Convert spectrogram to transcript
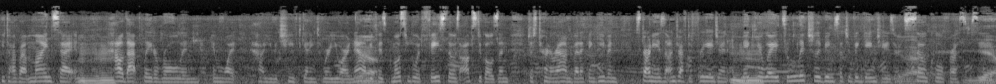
you talk about mindset and how that played a role in, in what how you achieved getting to where you are now. Yeah. Because most people would face those obstacles and just turn around. But I think even starting as an undrafted free agent and making your way to literally being such a big game changer, it's Yeah. so cool for us to see. Yeah,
